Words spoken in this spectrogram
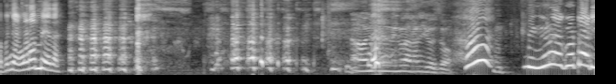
അപ്പൊ ഞങ്ങളുടെ അമ്മ ഏതാ? നിങ്ങൾ അങ്ങോട്ട് അങ്ങോട്ടാടി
